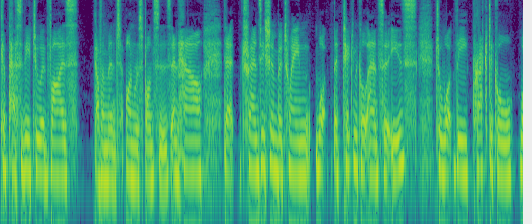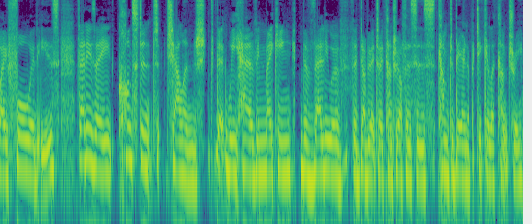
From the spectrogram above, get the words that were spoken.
capacity to advise government on responses and how that transition between what the technical answer is to what the practical way forward is, that is a constant challenge that we have in making the value of the WHO country offices come to bear in a particular country.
